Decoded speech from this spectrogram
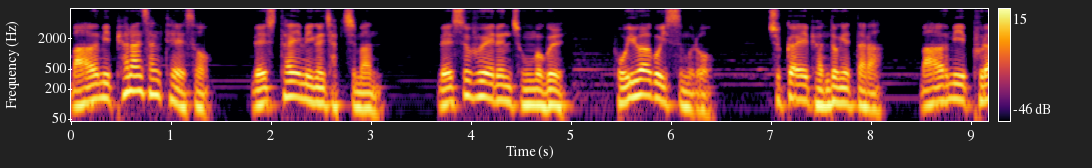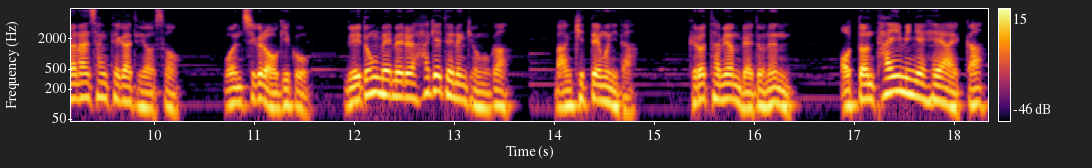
마음이 편한 상태에서 매수 타이밍을 잡지만 매수 후에는 종목을 보유하고 있으므로 주가의 변동에 따라 마음이 불안한 상태가 되어서 원칙을 어기고 뇌동매매를 하게 되는 경우가 많기 때문이다. 그렇다면 매도는 어떤 타이밍에 해야 할까?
